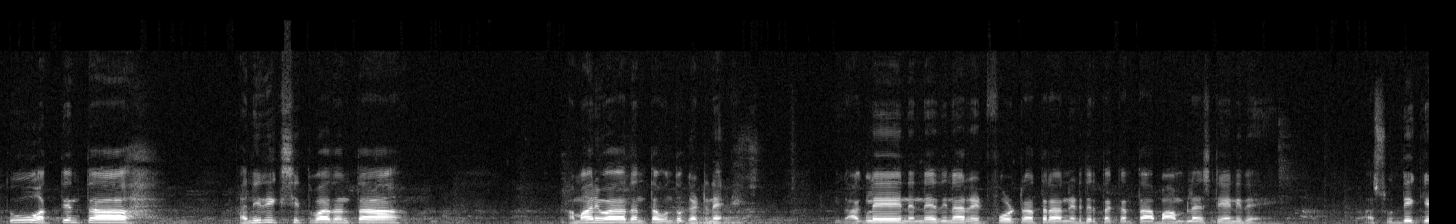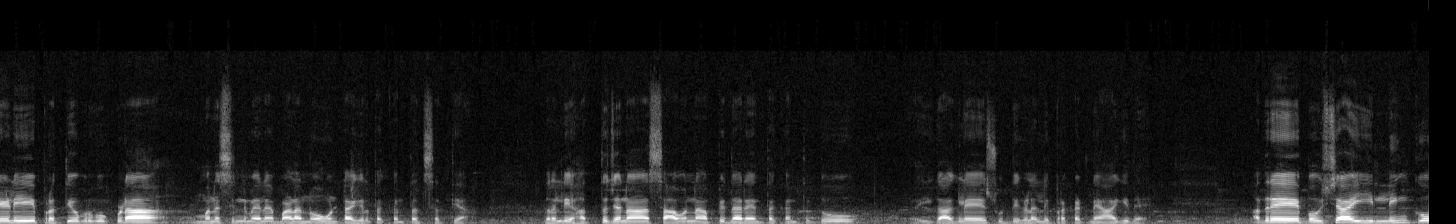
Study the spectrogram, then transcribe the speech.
ಇದು ಅತ್ಯಂತ ಅನಿರೀಕ್ಷಿತವಾದಂಥ ಅಮಾನ್ಯವಾದಂಥ ಒಂದು ಘಟನೆ. ಈಗಾಗಲೇ ನಿನ್ನೆ ದಿನ ರೆಡ್ ಫೋರ್ಟ್ ಹತ್ರ ನಡೆದಿರ್ತಕ್ಕಂಥ ಬಾಂಬ್ ಬ್ಲಾಸ್ಟ್ ಏನಿದೆ, ಆ ಸುದ್ದಿ ಕೇಳಿ ಪ್ರತಿಯೊಬ್ಬರಿಗೂ ಕೂಡ ಮನಸ್ಸಿನ ಮೇಲೆ ಭಾಳ ನೋವು ಉಂಟಾಗಿರ್ತಕ್ಕಂಥದ್ದು ಸತ್ಯ. ಅದರಲ್ಲಿ ಹತ್ತು ಜನ ಸಾವನ್ನು ಅಪ್ಪಿದ್ದಾರೆ ಅಂತಕ್ಕಂಥದ್ದು ಈಗಾಗಲೇ ಸುದ್ದಿಗಳಲ್ಲಿ ಪ್ರಕಟಣೆ ಆಗಿದೆ. ಆದರೆ ಬಹುಶಃ ಈ ಲಿಂಕು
